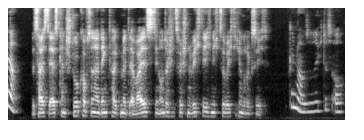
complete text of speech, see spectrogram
ja, Das heißt, er ist kein Sturkopf, sondern er denkt halt mit, er weiß den Unterschied zwischen wichtig, nicht so wichtig und Rücksicht. genau, so sehe ich das auch.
